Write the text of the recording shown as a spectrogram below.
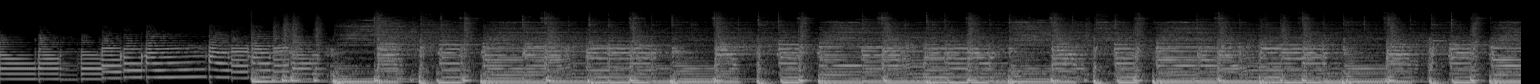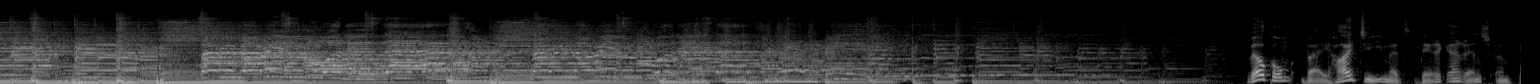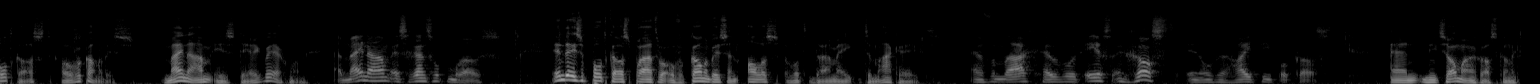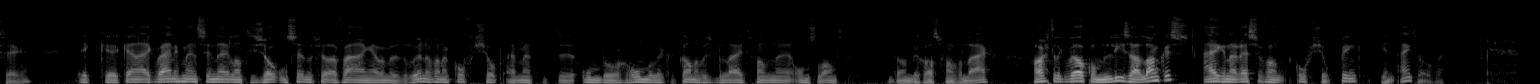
Música Welkom bij High Tea met Dirk en Rens, een podcast over cannabis. Mijn naam is Dirk Bergman. En mijn naam is Rens Hoppenbrouws. In deze podcast praten we over cannabis en alles wat daarmee te maken heeft. En vandaag hebben we voor het eerst een gast in onze High Tea podcast. En niet zomaar een gast, kan ik zeggen. Ik eh, ken eigenlijk weinig mensen in Nederland die zo ontzettend veel ervaring hebben met het runnen van een koffieshop en met het eh, ondoorgrondelijke cannabisbeleid van eh, ons land dan de gast van vandaag. Hartelijk welkom Lisa Lankes, eigenaresse van Coffeeshop Pink in Eindhoven.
